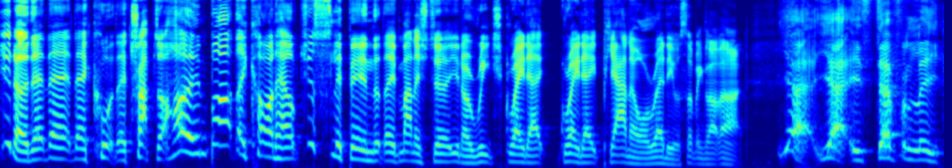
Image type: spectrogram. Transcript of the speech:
You know they're they're they're caught they're trapped at home, but they can't help just slip in that they've managed to you know reach grade eight grade eight piano already or something like that. Yeah, yeah, it's definitely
